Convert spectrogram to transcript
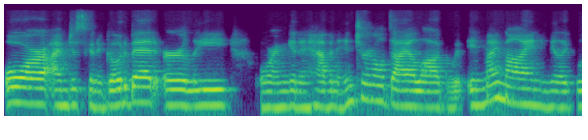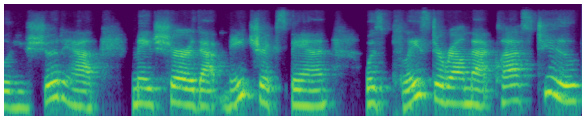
Or I'm just going to go to bed early, or I'm going to have an internal dialogue in my mind and be like, well, you should have made sure that matrix band was placed around that class two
